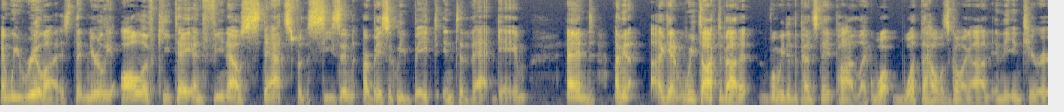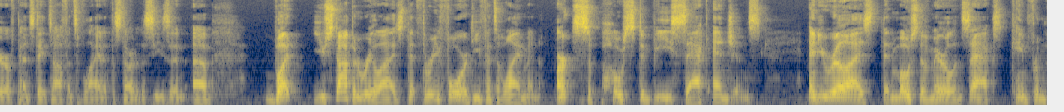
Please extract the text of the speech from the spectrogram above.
and we realize that nearly all of Kite and Finau's stats for the season are basically baked into that game. And I mean, again, we talked about it when we did the Penn State pod, like what what the hell was going on in the interior of Penn State's offensive line at the start of the season. Um, but you stop and realize that three, four defensive linemen aren't supposed to be sack engines. And you realize that most of Maryland sacks came from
